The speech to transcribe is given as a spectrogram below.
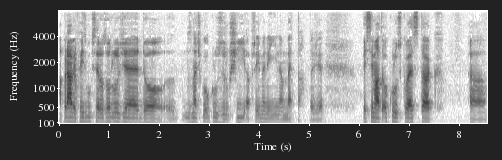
a právě Facebook se rozhodl, že do eh, značku Oculus zruší a přejmenuje ji na Meta. Takže jestli máte Oculus Quest, tak uh,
